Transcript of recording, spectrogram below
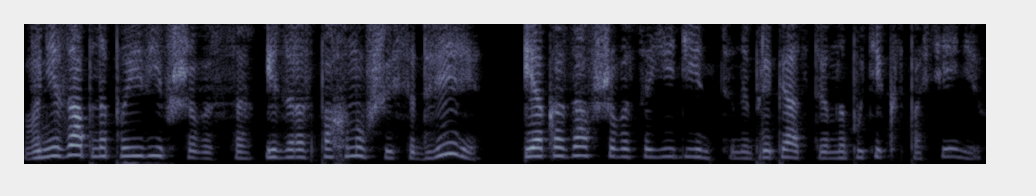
внезапно появившегося из распахнувшейся двери и оказавшегося единственным препятствием на пути к спасению,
